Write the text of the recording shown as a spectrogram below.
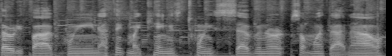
35 Queen. I think my King is 27 or something like that now.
